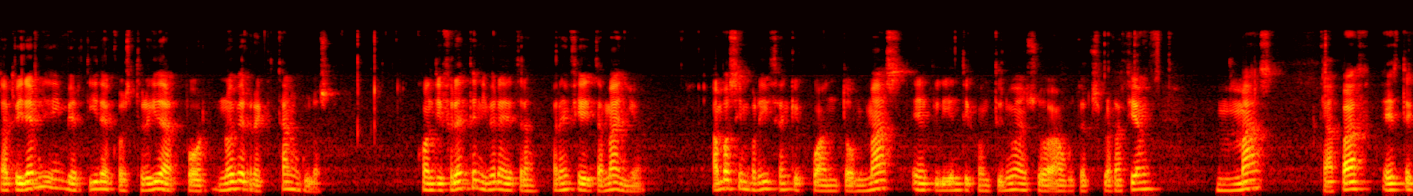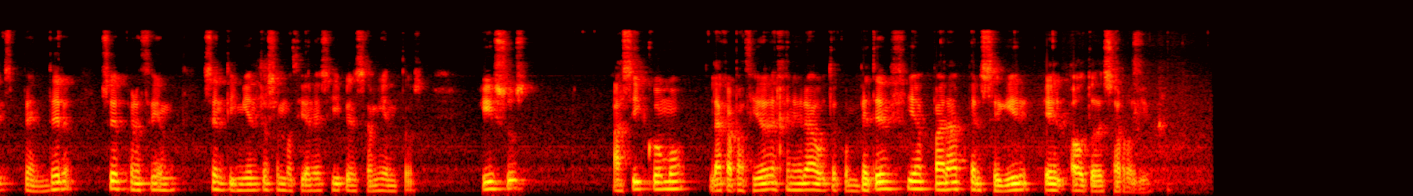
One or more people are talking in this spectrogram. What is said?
La pirámide invertida construida por nueve rectángulos con diferentes niveles de transparencia y tamaño, ambos simbolizan que cuanto más el cliente continúa en su autoexploración, más capaz es de expender su expresión, sentimientos, emociones y pensamientos, y sus así como la capacidad de generar autocompetencia para perseguir el autodesarrollo.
